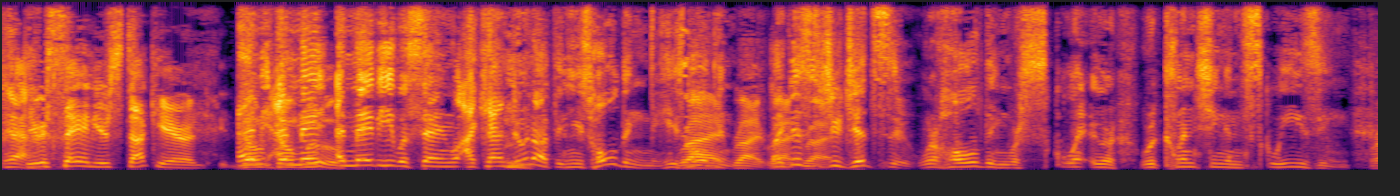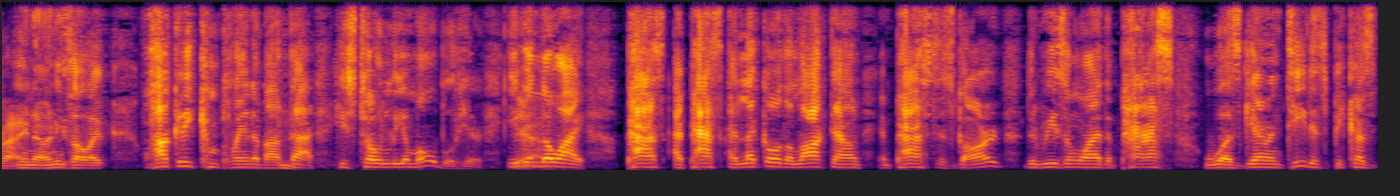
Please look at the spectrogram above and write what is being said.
Yeah. You were saying you're stuck here. Don't, and, don't and, may- move. and maybe he was saying, "Well, I can't do nothing." He's holding me. He's Right, holding. me. right, Like right, this right. Jujitsu. We're holding. We're, squi- we're we're clenching and squeezing. Right. You know, and he's all like, "How could he complain about that? He's totally immobile here." Even Yeah. though I pass, I pass, I let go of the lockdown and passed his guard. The reason why the pass was guaranteed is because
